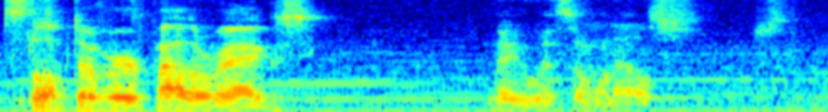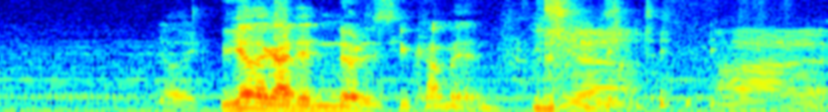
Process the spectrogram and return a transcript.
slumped over a pile of rags. maybe with someone else. Just like, The other guy didn't notice you come in. Yeah. Uh,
